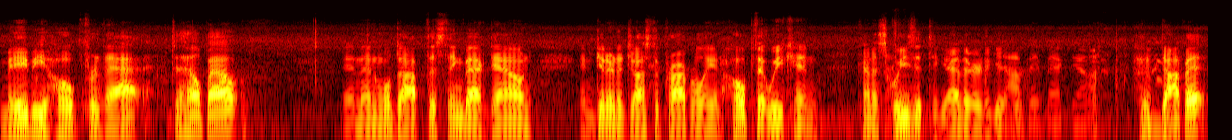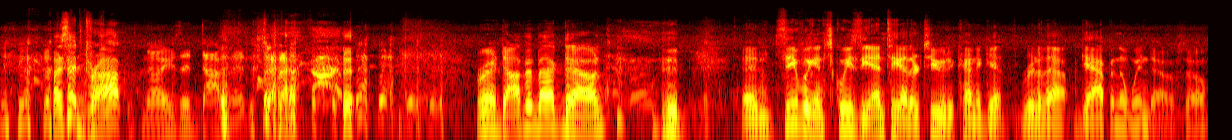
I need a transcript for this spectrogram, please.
maybe hope for that to help out. And then we'll drop this thing back down and get it adjusted properly and hope that we can kind of squeeze it together to get Dop it back down. dop it. I said drop. No, you said dop it. We're gonna dop it back down and see if we can squeeze the end together too to kind of get rid of that gap in the window. So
